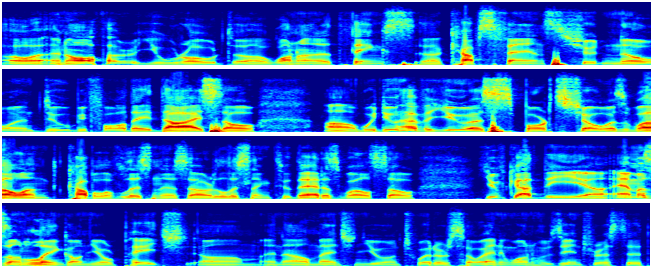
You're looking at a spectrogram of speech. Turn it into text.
uh, an author. You wrote uh, 100 things uh, Cubs fans should know and do before they die. So uh, we do have a U.S. sports show as well, and a couple of listeners are listening to that as well. So you've got the uh, Amazon link on your page, um, and I'll mention you on Twitter. So anyone who's interested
